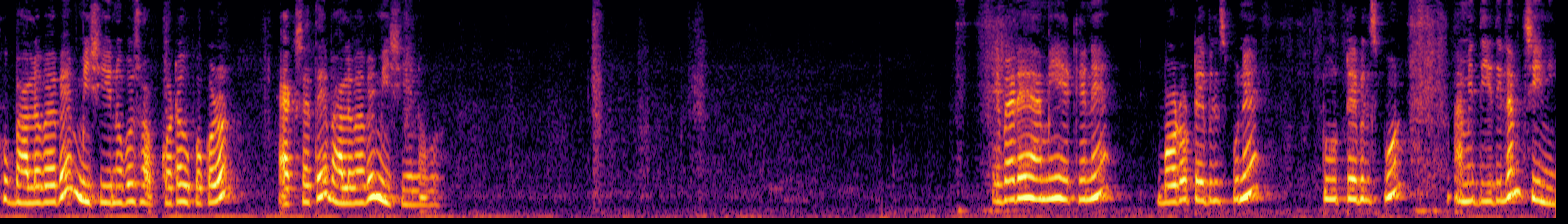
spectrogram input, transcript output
খুব ভালোভাবে মিশিয়ে নেব সব কটা উপকরণ একসাথে ভালোভাবে মিশিয়ে নেব। এবারে আমি এখানে বড় টেবিল স্পুনে টু টেবিল স্পুন আমি দিয়ে দিলাম চিনি।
